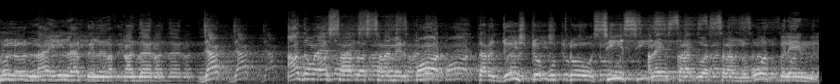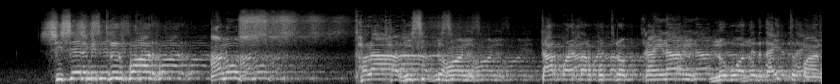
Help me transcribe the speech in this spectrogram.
হলো লাইলাতুল কদর। যাক, আদম আলাইহিস সালাতু ওয়াস সালামের পর তার জ্যৈষ্ঠ পুত্র শীস আলাইহিস সালাতু ওয়াস সালাম নবুয়ত পেলেন। শীষের মৃত্যুর পর আনুস স্থলাভিষিক্ত হন। তারপরে তার পুত্র কাইনান নবুয়তের দায়িত্ব পান।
